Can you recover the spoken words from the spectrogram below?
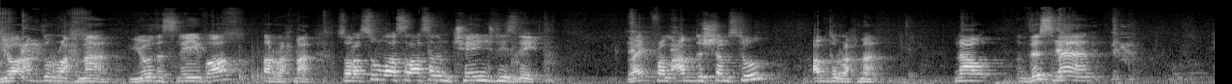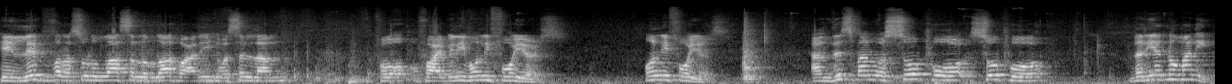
You're Abdul Rahman. You're the slave of Ar Rahman. So Rasulullah changed his name, right, from Abdul Shams to Abdul Rahman. Now this man, he lived for Rasulullah sallallahu alaihi wasallam for, for I believe only four years. Only four years. And this man was so poor, so poor, that he had no money.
